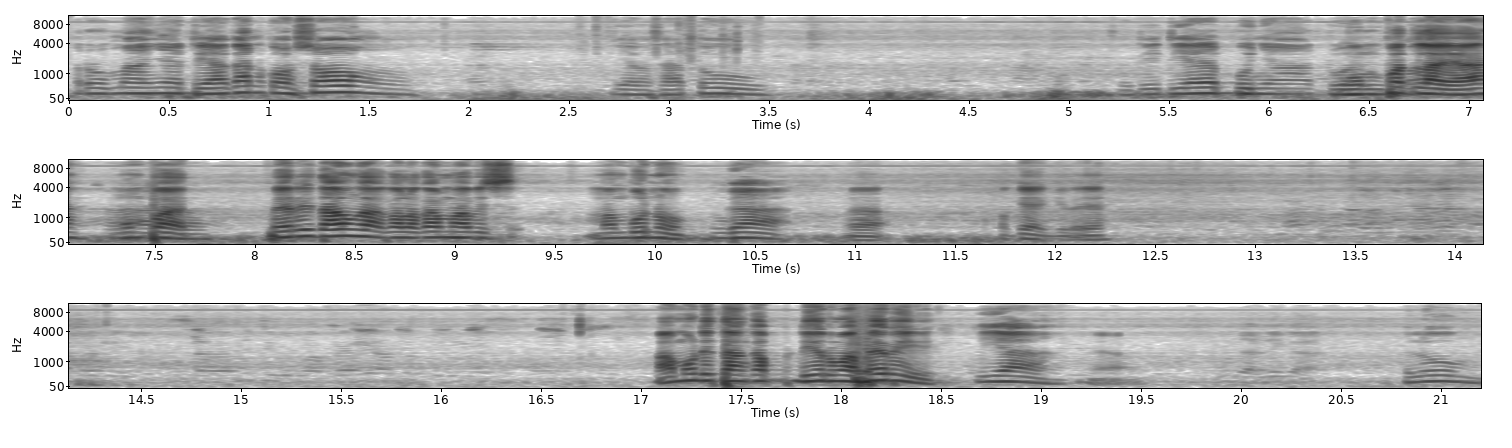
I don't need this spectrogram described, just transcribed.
rumahnya dia kan kosong. Yang satu. Jadi dia punya dua Ngumpet rumah. lah ya, ngumpet. Ah. Ferry tahu nggak kalau kamu habis membunuh? Enggak. Nggak. Oke, gitu ya. Kamu ditangkap di rumah Ferry? Iya, Ya. belum.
